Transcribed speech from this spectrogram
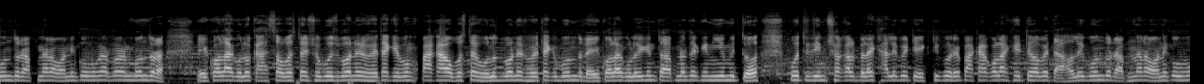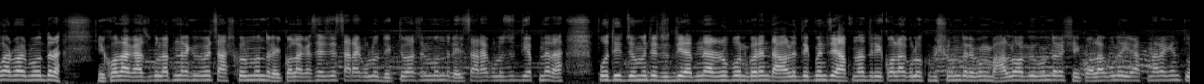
বন্ধুরা আপনারা অনেক উপকার পাবেন, বন্ধুরা। এই কলাগুলো কাঁচা অবস্থায় সবুজ বর্ণের হয়ে থাকে এবং পাকা অবস্থায় হলুদ বর্ণের হয়ে থাকে, বন্ধুরা। এই কলাগুলোই কিন্তু আপনাদেরকে নিয়মিত প্রতিদিন সকালবেলায় খালি পেটে একটি করে পাকা কলা খেতে হবে, তাহলেই বন্ধুরা আপনারা অনেক উপকার পাবেন, বন্ধুরা। এই কলা গাছগুলো আপনারা কীভাবে চাষ করুন বন্ধুরা? এই কলা গাছের যে চারাগুলো দেখতে পাচ্ছেন, বন্ধুরা এই চারাগুলো যদি আপনারা প্রতি জমিতে যদি আপনারা রোপণ করেন, তাহলে দেখবেন যে আপনাদের এই কলাগুলো খুব সুন্দর এবং ভালো হবে বন্ধুরা। সেই কলাগুলোই আপনারা কিন্তু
